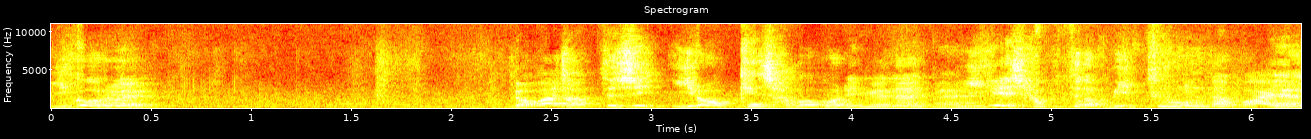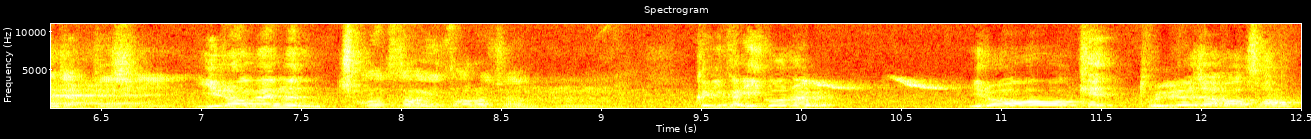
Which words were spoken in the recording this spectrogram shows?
이거를 너가 잡듯이 이렇게 잡아버리면은 네. 이게 샤프트가 밑으로 온다고 아이언 네. 잡듯이 이러면은 정확성이 떨어져. 음. 그러니까 이거를 이렇게 돌려 잡아서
